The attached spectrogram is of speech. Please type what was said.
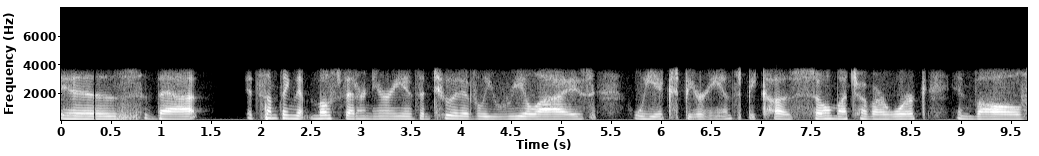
is that it's something that most veterinarians intuitively realize we experience because so much of our work involves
